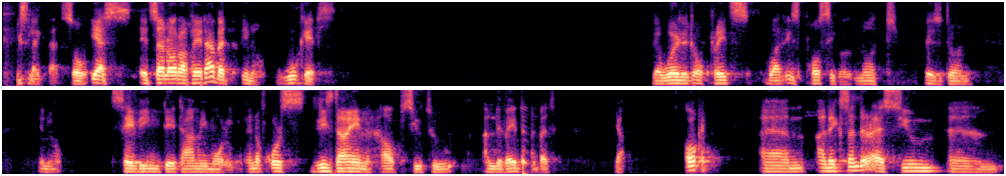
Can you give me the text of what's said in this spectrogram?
things like that. So yes, it's a lot of data, but you know, who cares? The world it operates what is possible, not based on, you know, saving data memory. And of course, design helps you to elevate that, but yeah. Okay. Um, Alexander, I assume um,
